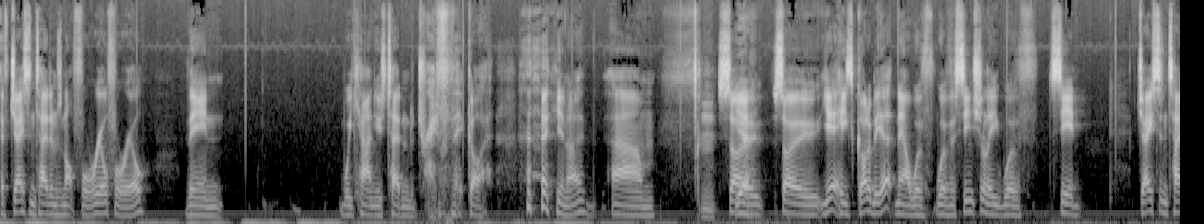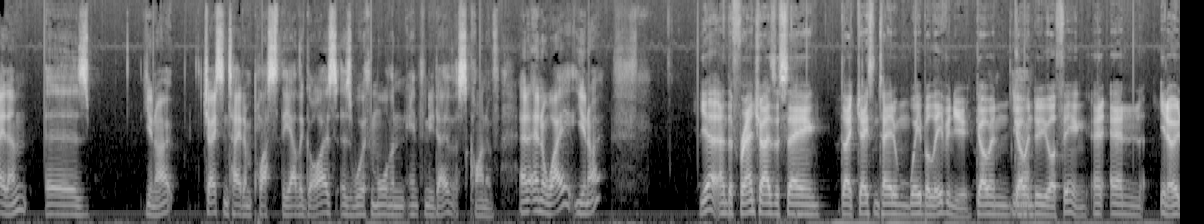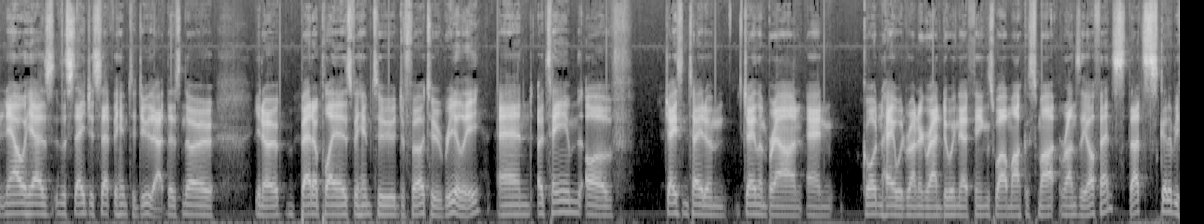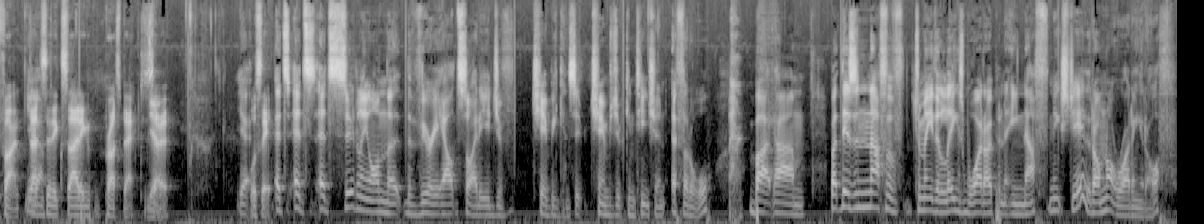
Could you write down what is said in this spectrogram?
If Jayson Tatum's not for real, for real, then we can't use Tatum to trade for that guy. you know. Um, so Yeah. so yeah, he's got to be it now. We've we've essentially we've said Jayson Tatum is, you know, Jayson Tatum plus the other guys is worth more than Anthony Davis, kind of, and in a way, you know. Yeah, and the franchise is saying like Jayson Tatum, we believe in you. Go and go and do your thing. And, and you know now he has the stage is set for him to do that. There's no you know better players for him to defer to really, and a team of Jayson Tatum, Jaylen Brown, and Gordon Hayward running around doing their things while Marcus Smart runs the offense. That's going to be fun. Yeah. That's an exciting prospect. Yeah. So Yeah, We'll see. It's it's it's certainly on the, the very outside edge of champion championship contention, if at all. But um, but there's enough of to me the league's wide open enough next year that I'm not writing it off.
